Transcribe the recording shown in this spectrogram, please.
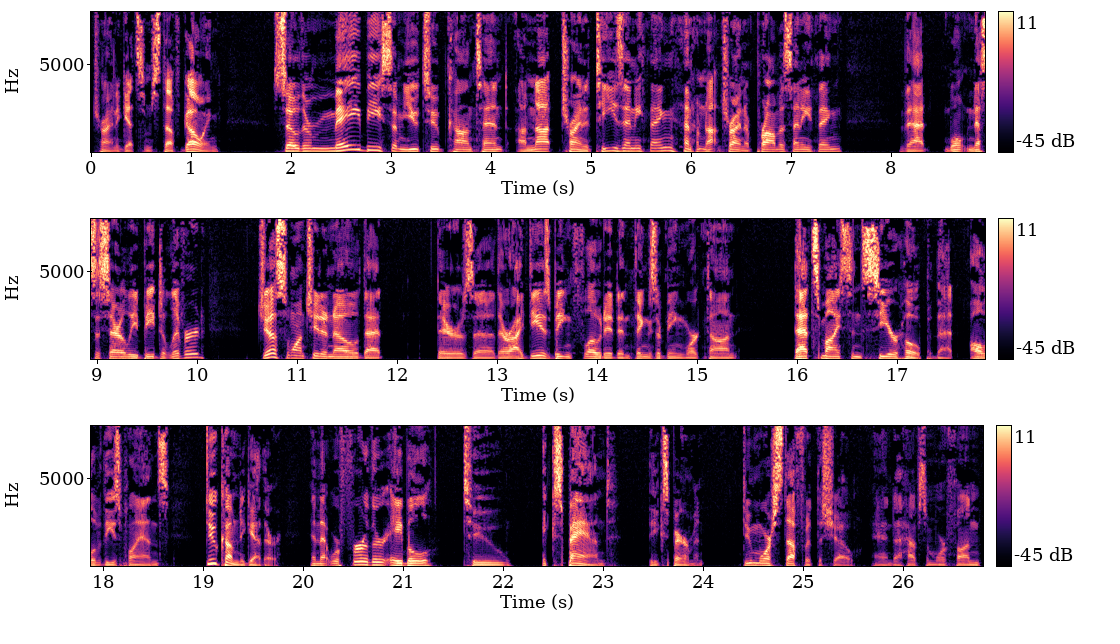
trying to get some stuff going. So there may be some YouTube content. I'm not trying to tease anything, and I'm not trying to promise anything that won't necessarily be delivered. Just want you to know that there's uh, there are ideas being floated and things are being worked on. That's my sincere hope that all of these plans do come together and that we're further able to expand the experiment, do more stuff with the show, and uh, have some more fun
